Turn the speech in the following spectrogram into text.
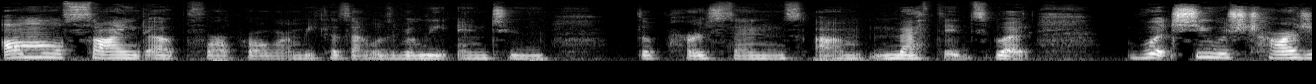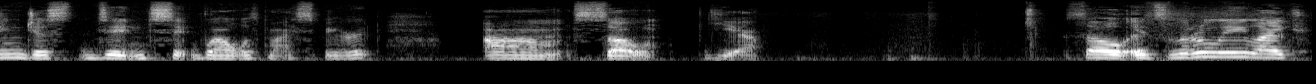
almost signed up for a program because I was really into the person's um, methods, but what she was charging just didn't sit well with my spirit. Um, so yeah. So it's literally like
